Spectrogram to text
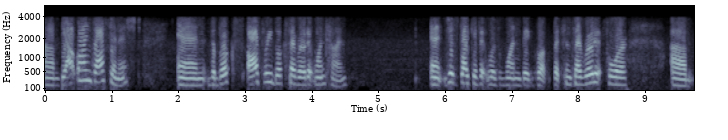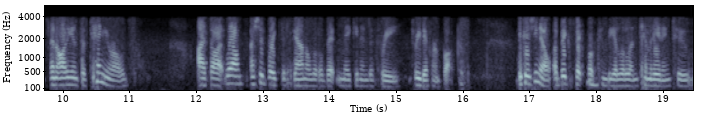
um, the outlines all finished, and the books, all three books, I wrote at one time, and just like if it was one big book. But since I wrote it for um, an audience of ten-year-olds, I thought, well, I should break this down a little bit and make it into three three different books, because you know a big thick book can be a little intimidating to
